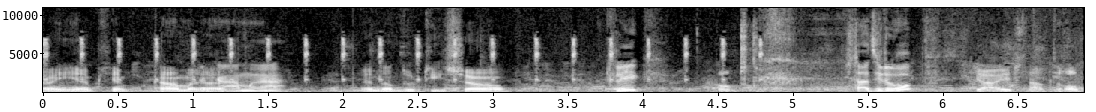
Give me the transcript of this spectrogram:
Oh, hier heb je een camera. De camera. En dan doet hij zo. Klik. Staat hij erop? Ja, hij staat erop.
